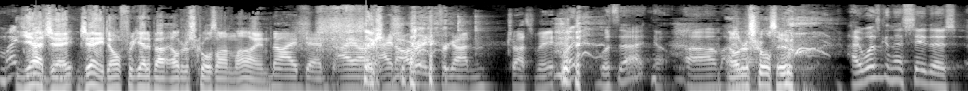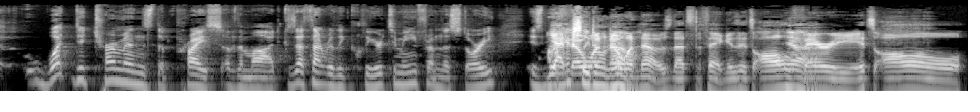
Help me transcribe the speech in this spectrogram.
my Yeah, question- Jay. Jay, don't forget about Elder Scrolls Online. no, I did. I already, I'd already forgotten. Trust me. What? What's that? No. Um, Elder Scrolls who? I was gonna say this. What determines the price of the mod? Because that's not really clear to me from the story. Is Yeah, actually no one, don't no know. one knows. That's the thing. Is it's all Yeah. very. It's all.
